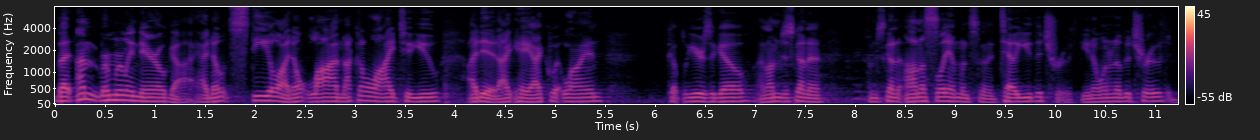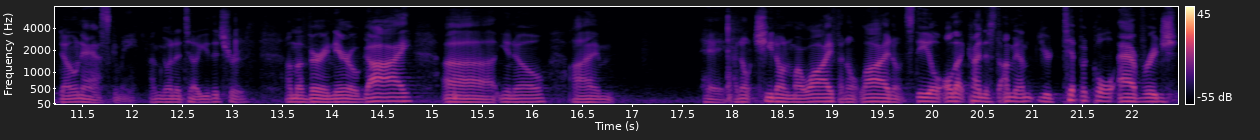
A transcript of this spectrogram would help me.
But I'm, I'm a really narrow guy. I don't steal. I don't lie. I'm not going to lie to you. I did. I, hey, I quit lying a couple years ago, and I'm just going to. I'm just going to, honestly, I'm just going to tell you the truth. If you don't want to know the truth, don't ask me. I'm going to tell you the truth. I'm a very narrow guy. Uh, you know, I'm, hey, I don't cheat on my wife. I don't lie. I don't steal. All that kind of stuff. I mean, I'm your typical average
